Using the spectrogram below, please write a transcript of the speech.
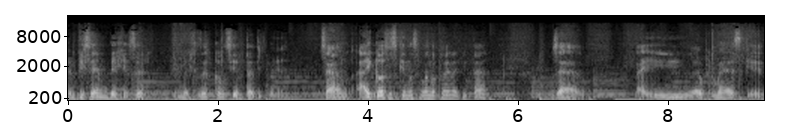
empiece a envejecer, envejecer con cierta dignidad. O sea, hay cosas que no se van a poder evitar. O sea, hay enfermedades que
